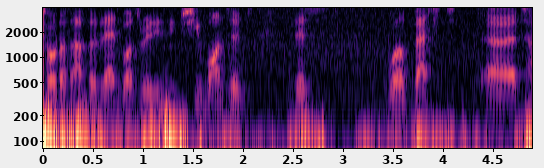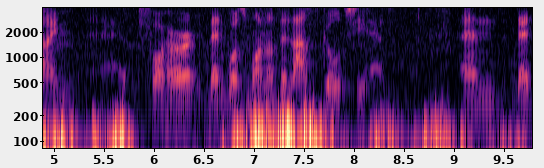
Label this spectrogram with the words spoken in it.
told, us after that was really she wanted this world best uh, time uh, for her. That was one of the last goals she had and that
